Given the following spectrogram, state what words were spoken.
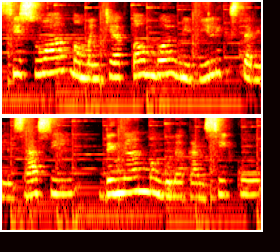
Siswa memencet tombol di bilik sterilisasi dengan menggunakan siku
